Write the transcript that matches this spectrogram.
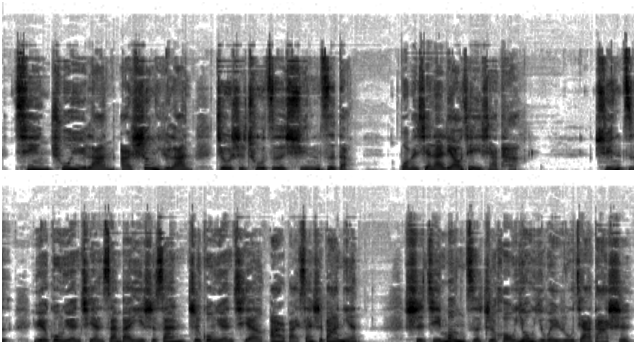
“青出于蓝而胜于蓝”，就是出自荀子的。我们先来了解一下他。荀子约公元前三百一十三至公元前二百三十八年，是继孟子之后又一位儒家大师。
